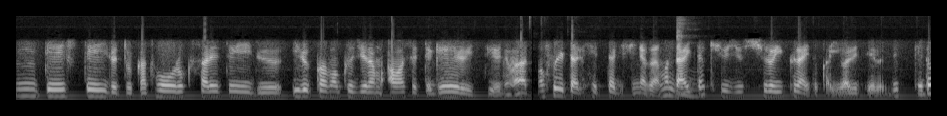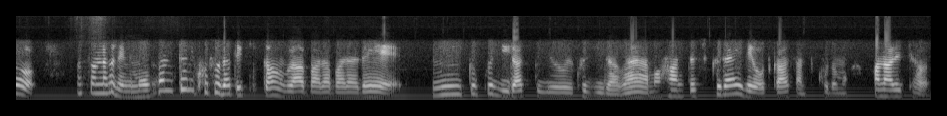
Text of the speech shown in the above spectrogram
認定しているとか登録されているイルカもクジラも合わせて鯨類っていうのはまあ増えたり減ったりしながら、まあ、大体90種類くらいとか言われてるんですけど、まあその中でねもう本当に子育て期間はバラバラでミンククジラっていうクジラはもう半年くらいでお母さんと子供離れちゃう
